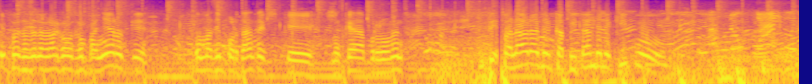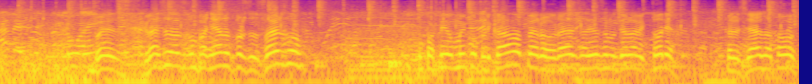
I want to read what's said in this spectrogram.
Y pues a celebrar con los compañeros, que es lo más importante que nos queda por el momento. Palabras del capitán del equipo. Pues gracias a los compañeros por su esfuerzo. Un partido muy complicado, pero gracias a Dios se nos dio la victoria. Felicidades a todos.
